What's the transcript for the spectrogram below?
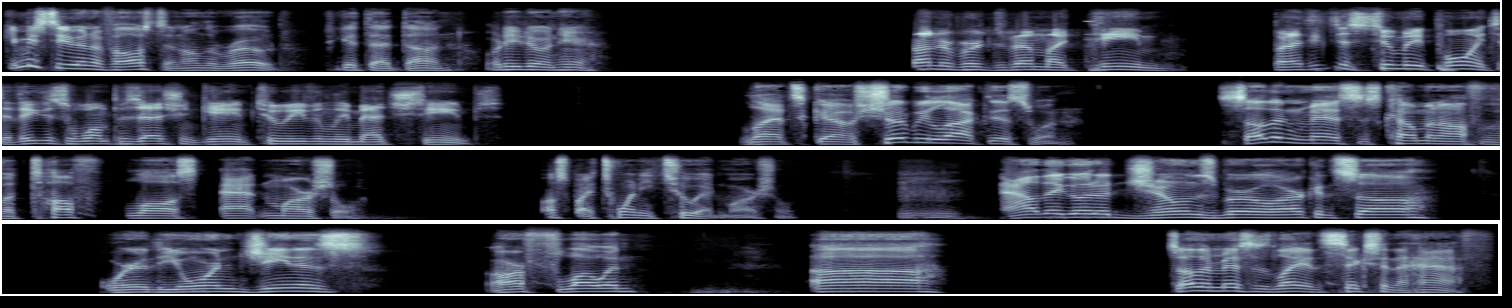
Give me Stephen F. Austin on the road to get that done. What are you doing here? Thunderbirds have been my team, but I think there's too many points. I think this is a one possession game, two evenly matched teams. Let's go. Should we lock this one? Southern Miss is coming off of a tough loss at Marshall. Lost by 22 at Marshall. Now they go to Jonesboro, Arkansas, where the Oranginas are flowing. Uh Southern Miss is laying six and a half.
